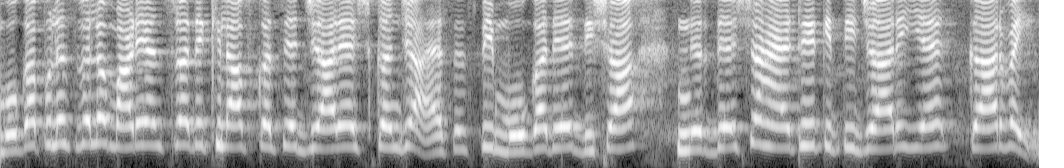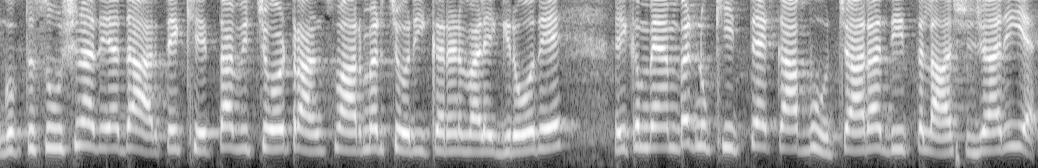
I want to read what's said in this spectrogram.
ਮੋਗਾ ਪੁਲਿਸ ਵੱਲੋਂ ਮਾੜੇ ਅੰਸਰਾਂ ਦੇ ਖਿਲਾਫ ਕੱਸਿਆ ਜਾ ਰਿਹਾ ਸ਼ਿਕੰਜਾ ਐਸਐਸਪੀ ਮੋਗਾ ਦੇ ਦਿਸ਼ਾ ਨਿਰਦੇਸ਼ਾਂ ਹੇਠ ਕੀਤੀ ਜਾ ਰਹੀ ਹੈ। ਕਾਰਵਾਈ ਗੁਪਤ ਸੂਚਨਾ ਦੇ ਆਧਾਰ ਤੇ ਖੇਤਾਂ ਵਿੱਚੋਂ ਟਰਾਂਸਫਾਰਮਰ ਚੋਰੀ ਕਰਨ ਵਾਲੇ ਗਿਰੋਹ ਦੇ ਇੱਕ ਮੈਂਬਰ ਨੂੰ ਕੀਤਾ ਕਾਬੂ। ਚਾਰਾਂ ਦੀ ਤਲਾਸ਼ ਜਾਰੀ ਹੈ।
